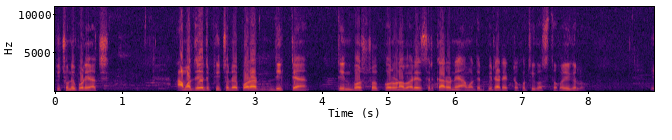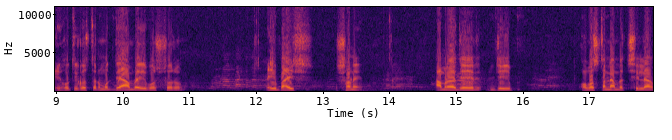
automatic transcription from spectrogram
পিছনে পড়ে আছি। আমাদের পিছনে পড়ার দিকটা তিন বছর করোনা ভাইরাসের কারণে আমাদের বিরাট একটা ক্ষতিগ্রস্ত হয়ে গেল। এই ক্ষতিগ্রস্তর মধ্যে আমরা এই বছর, এই বাইশ সনে আমাদের যে অবস্থানে আমরা ছিলাম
